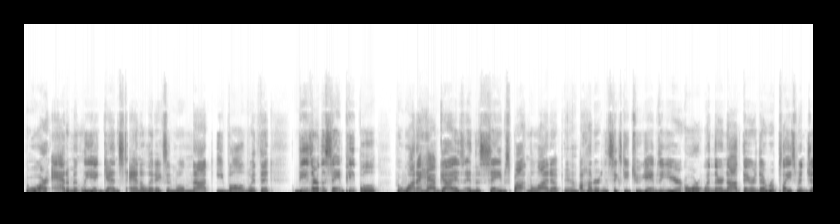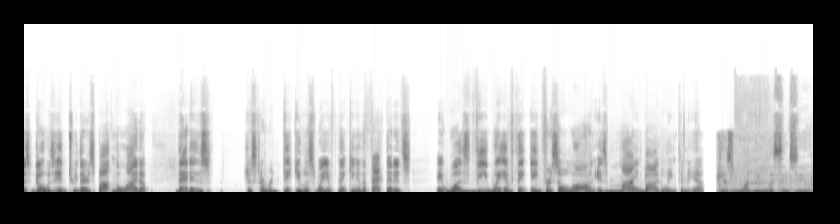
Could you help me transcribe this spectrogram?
who are adamantly against analytics and will not evolve with it. These are the same people who want to have guys in the same spot in the lineup Yeah. 162 games a year, or when they're not there, their replacement just goes into their spot in the lineup. That is just a ridiculous way of thinking, and the fact that it's it was the way of thinking for so long is mind-boggling to me. Yeah. Because what you listen to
